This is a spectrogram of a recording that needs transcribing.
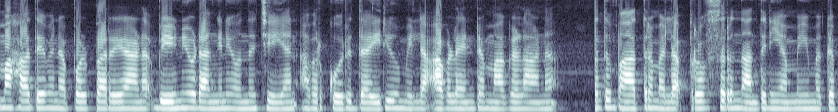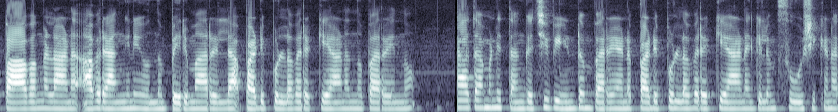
മഹാദേവൻ അപ്പോൾ പറയാണ് വേണിയോട് അങ്ങനെ അങ്ങനെയൊന്നും ചെയ്യാൻ അവർക്കൊരു ധൈര്യവുമില്ല. അവൾ എന്റെ മകളാണ്. അതുമാത്രമല്ല പ്രൊഫസറും നന്ദിനി അമ്മയുമൊക്കെ പാവങ്ങളാണ്. അവരങ്ങനെയൊന്നും പെരുമാറില്ല. പഠിപ്പുള്ളവരൊക്കെയാണെന്ന് പറയുന്നു. രാധാമണി തങ്കച്ചി വീണ്ടും പറയാണ് പഠിപ്പുള്ളവരൊക്കെ ആണെങ്കിലും സൂക്ഷിക്കണം.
